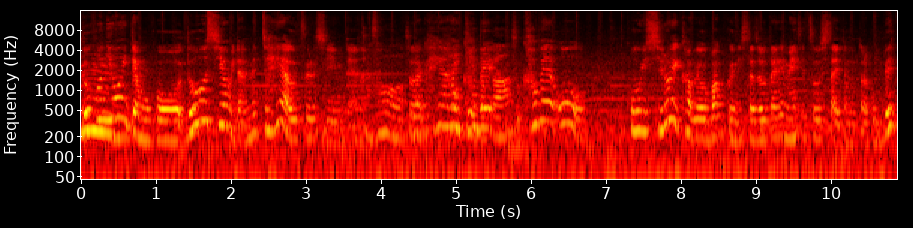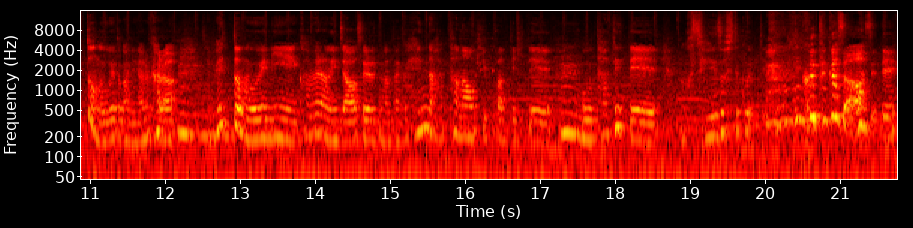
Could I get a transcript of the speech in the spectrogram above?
どこに置いてもこうどうしようみたいなめっちゃ部屋映るしみたいな。あそう。そうだから部屋の壁壁をこういう白い壁をバックにした状態で面接をしたいと思ったらこうベッドの上とかになるからうんベッドの上にカメラの位置合わせるってなったらなんか変な棚を引っ張ってきてうん。こう立ててなんか正座して こうやってこう高さ合わせて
